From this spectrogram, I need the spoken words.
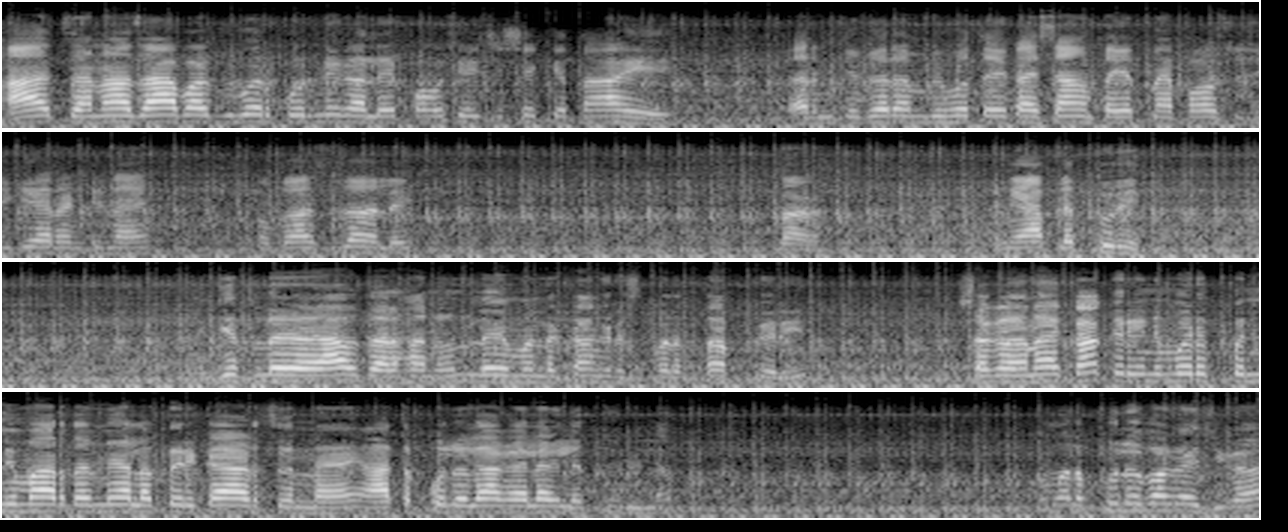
आज आणि आज आबाळ बी भरपूर निघाले पाऊस यायची शक्यता आहे. कारण की गरम बी आहे काय सांगता येत नाही. पावसाची गॅरंटी नाही. हो मग असं झालंय. बघा. आणि आपल्या तुरीत. आणि घेतलं अवतार हाणून. लय म्हणलं काँग्रेस परत ताप करी. सगळा नाही काकरीने मरत पण मारदा मिळाला तरी काय अडचण नाही. आता फुलं लागायला लागल्यात. तुम्हाला फुलं बघायची का?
